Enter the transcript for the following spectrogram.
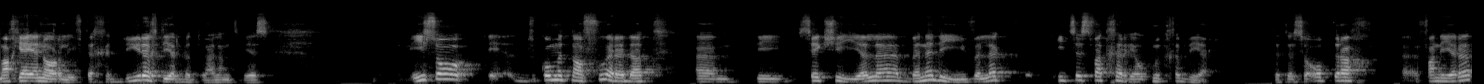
Mag jy in haar liefde gedurig deur bedwelmd wees. Hierso eh, kom dit na vore dat ehm um, die seksuele binne die huwelik iets is wat gereeld moet gebeur. Dit is 'n opdrag uh, van die Here.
